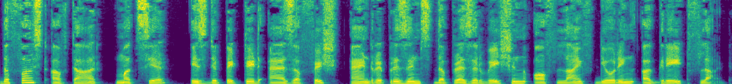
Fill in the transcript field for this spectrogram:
The first avatar, Matsya, is depicted as a fish and represents the preservation of life during a great flood.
